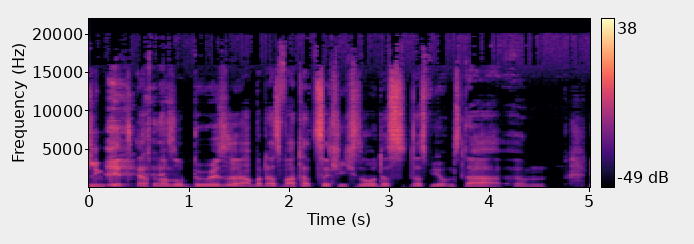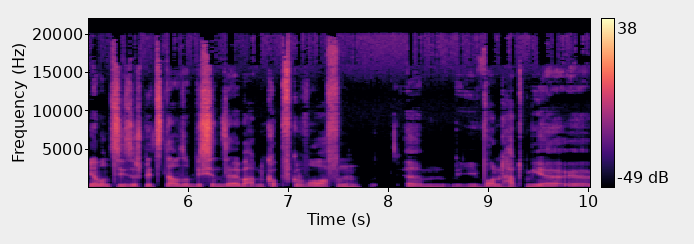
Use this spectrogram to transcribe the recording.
klingt jetzt erstmal so böse, aber das war tatsächlich so, dass, dass wir uns da, ähm, wir haben uns diese Spitznamen so ein bisschen selber an den Kopf geworfen. Ähm, Yvonne hat mir äh,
